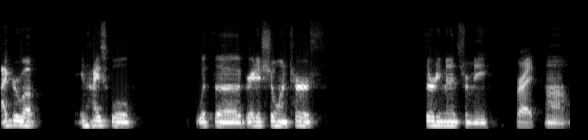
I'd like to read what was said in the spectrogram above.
I grew up in high school with the greatest show on turf 30 minutes from me. Right. Uh,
